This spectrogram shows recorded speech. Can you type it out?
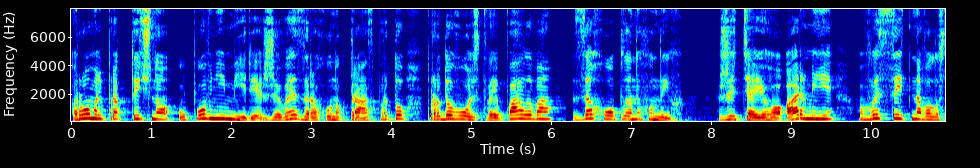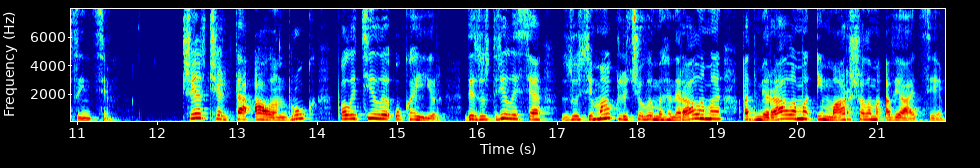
Ромель практично у повній мірі живе за рахунок транспорту, продовольства і палива, захоплених у них. Життя його армії висить на волосинці. Черчилль та Алан Брук полетіли у Каїр, де зустрілися з усіма ключовими генералами, адміралами і маршалами авіації.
